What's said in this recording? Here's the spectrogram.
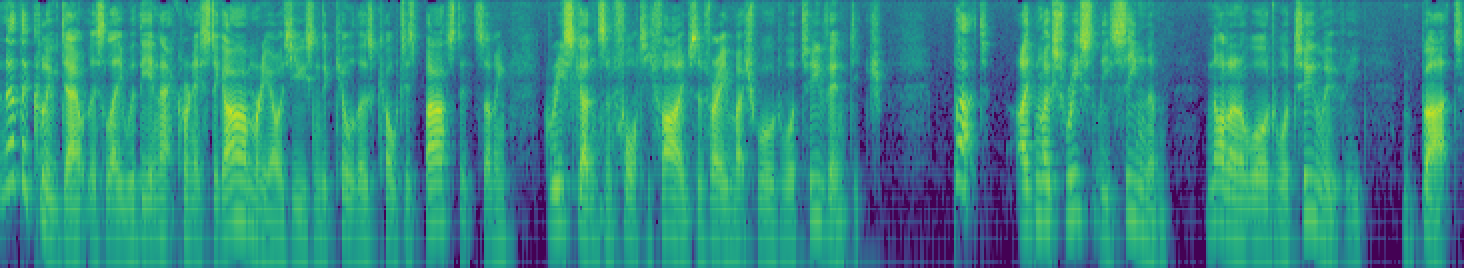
Another clue doubtless lay with the anachronistic armoury I was using to kill those cultist bastards. I mean, grease guns and 45s are very much World War II vintage. But I'd most recently seen them not in a World War II movie, but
